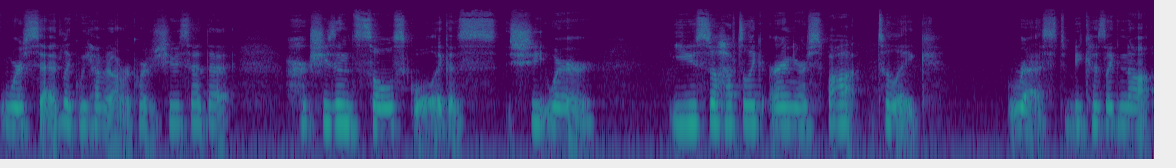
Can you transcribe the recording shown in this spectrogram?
were said like we have it all recorded she said that her she's in soul school like a she where you still have to like earn your spot to like rest because like not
